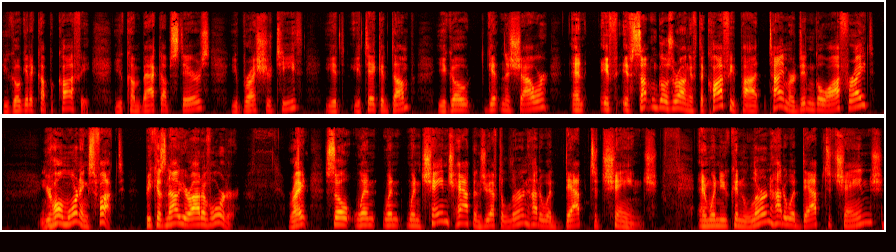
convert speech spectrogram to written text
you go get a cup of coffee. You come back upstairs you brush your teeth you, you take a dump you go get in the shower and if if something goes wrong, if the coffee pot timer didn't go off right, mm-hmm. your whole morning's fucked because now you're out of order. Right? So when when when change happens, you have to learn how to adapt to change. And when you can learn how to adapt to change,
